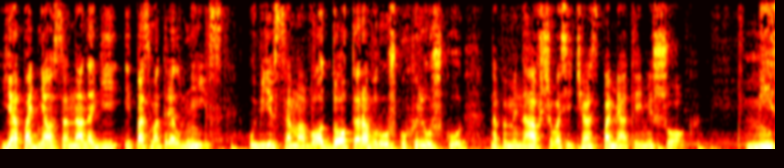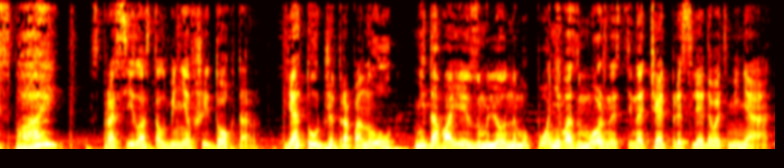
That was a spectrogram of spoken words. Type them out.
Я поднялся на ноги и посмотрел вниз, увидев самого доктора Врушку-Хрюшку, напоминавшего сейчас помятый мешок. «Мисс Пай?» – спросил остолбеневший доктор. Я тут же тропанул, не давая изумленному пони возможности начать преследовать меня –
